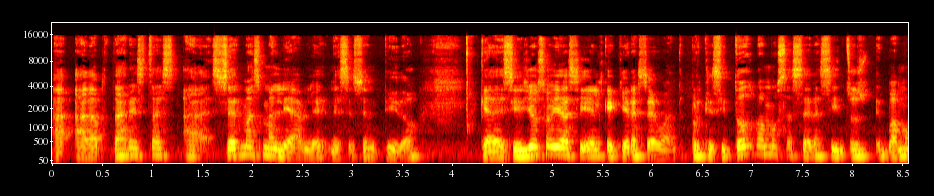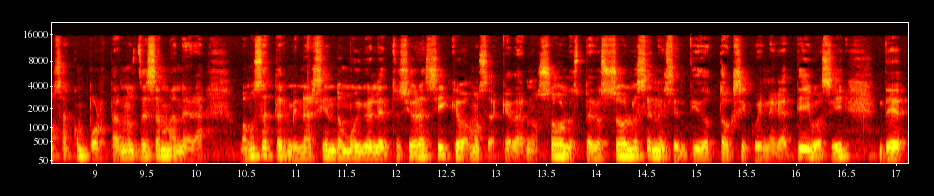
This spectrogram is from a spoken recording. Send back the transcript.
adaptar estas, a ser más maleable en ese sentido que a decir yo soy así, el que quiera se aguanta. Porque si todos vamos a ser así, entonces vamos a comportarnos de esa manera, vamos a terminar siendo muy violentos y ahora sí que vamos a quedarnos solos, pero solos en el sentido tóxico y negativo, ¿sí? De,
